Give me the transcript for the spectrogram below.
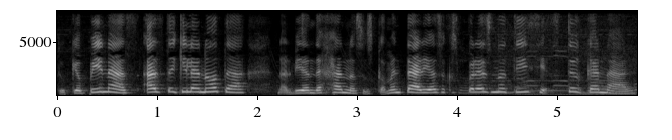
¿Tú qué opinas? Hasta aquí la nota. No olviden dejarnos sus comentarios. Express Noticias, tu canal.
